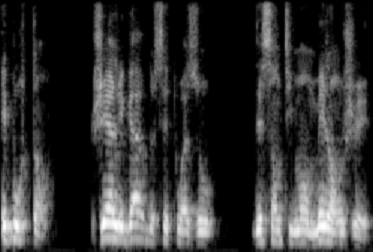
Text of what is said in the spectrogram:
Et pourtant, j'ai à l'égard de cet oiseau des sentiments mélangés,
